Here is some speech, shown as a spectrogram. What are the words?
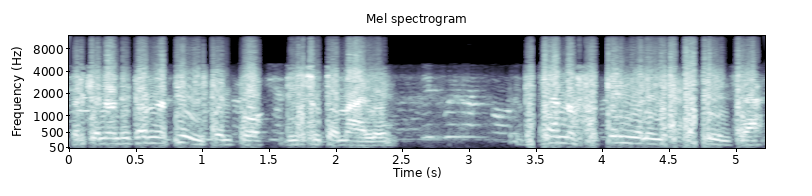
perché non ritorna più il tempo vissuto male. Vi stanno fottendo l'esistenza.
